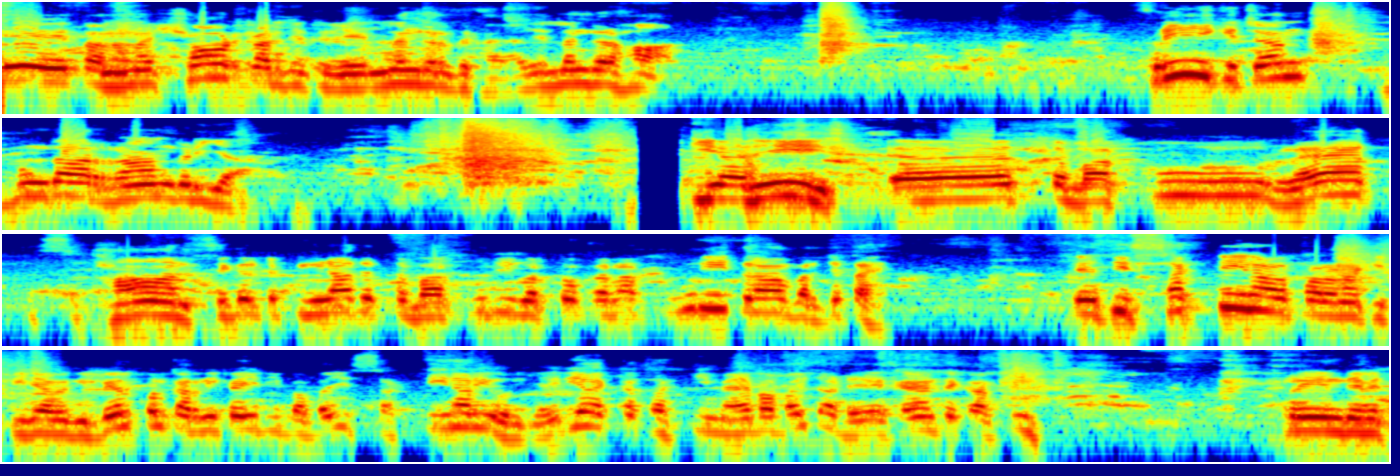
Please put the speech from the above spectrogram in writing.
ਇਹ ਤੁਹਾਨੂੰ ਮੈਂ ਸ਼ਾਰਟਕਟ ਦਿੱਤੇ ਜੇ ਲੰਗਰ ਦਿਖਾਇਆ, ਜੇ langar hall. Free kitchen Bunga Ramgarhia. ਕੀਆ ਜੀ? ਅਹ ਰਹਿਤ ਸਥਾਨ, ਸਿਗਰਟ ਪੀਣਾ ਤੇ ਤੰਬਾਕੂ ਦੀ ਵਰਤੋਂ ਕਰਨਾ ਪੂਰੀ ਤਰ੍ਹਾਂ ਵਰਜਿਤ ਹੈ। ਇਸ ਦੀ ਸਖਤੀ ਨਾਲ ਪਾਲਣਾ ਕੀਤੀ ਜਾਵੇਗੀ। ਬਿਲਕੁਲ ਕਰਨੀ ਚਾਹੀਦੀ ਬਾਬਾ ਜੀ, ਸਖਤੀ ਨਾਲ ਹੀ ਹੋਣੀ ਚਾਹੀਦੀ ਹੈ ਇੱਕ ਸਖਤੀ ਮੈਂ ਬਾਬਾ ਜੀ ਤੁਹਾਡੇ ਕਹਿਣ ਤੇ ਕਰਤੀ ਟ੍ਰੇਨ ਦੇ ਵਿੱਚ।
